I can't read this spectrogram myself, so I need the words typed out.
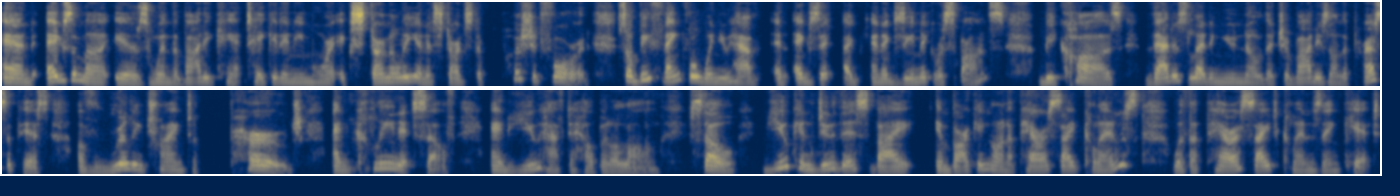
And eczema is when the body can't take it anymore externally and it starts to push it forward. So be thankful when you have an exit an eczemic response because that is letting you know that your body's on the precipice of really trying to purge and clean itself and you have to help it along. So you can do this by embarking on a parasite cleanse with a parasite cleansing kit.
